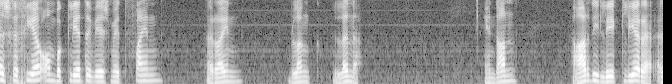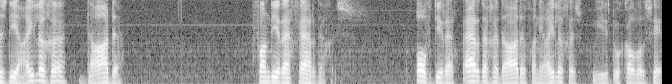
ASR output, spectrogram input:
is gegee om bekleed te wees met fijn, rein, blank linne. En dan, haar die kleren is die heilige dade van die rechtvaardiges, of die rechtvaardige dade van die heiliges, hoe jy dit ook al wil sê.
